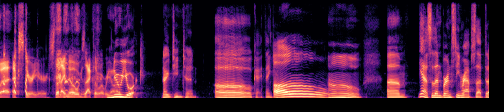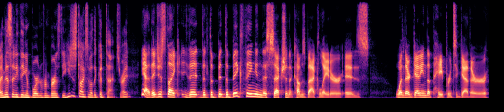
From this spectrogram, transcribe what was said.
uh, exterior so that I know exactly where we are? New York, 1910. Oh, okay. Thank you. Oh. Oh, um, yeah. So then Bernstein wraps up. Did I miss anything important from Bernstein? He just talks about the good times, right? Yeah, they just like the, the the the big thing in this section that comes back later is when they're getting the paper together.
